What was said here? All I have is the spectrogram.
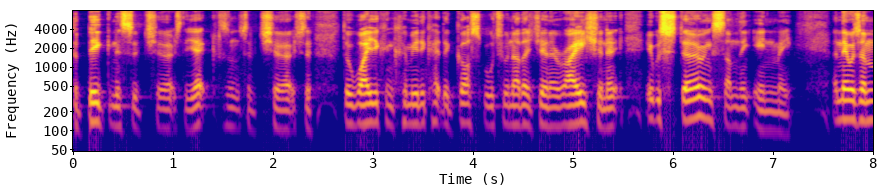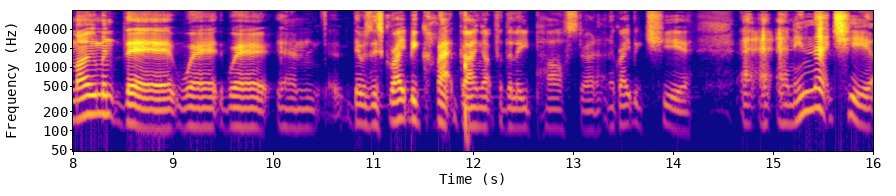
the bigness of church, the excellence of church, the, the way you can communicate the gospel to another generation. It, it was stirring something in me. And there was a moment there where, where um, there was this great big clap going up for the lead pastor and a great big cheer. And in that cheer,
